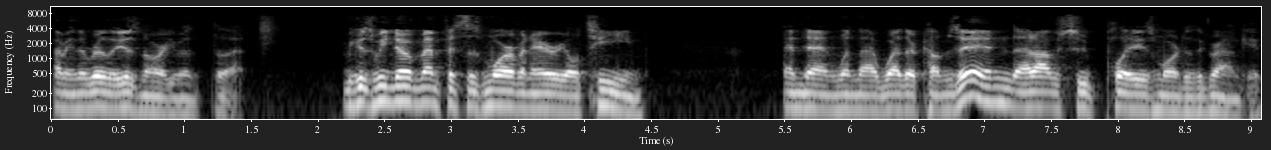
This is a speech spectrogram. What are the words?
I mean, there really is no argument to that. Because we know Memphis is more of an aerial team. And then when that weather comes in, that obviously plays more to the ground game.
